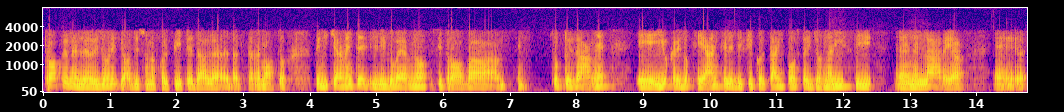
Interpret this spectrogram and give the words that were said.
proprio nelle regioni che oggi sono colpite dal, dal terremoto. Quindi chiaramente il governo si trova sotto esame e io credo che anche le difficoltà imposte ai giornalisti eh, nell'area, eh,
